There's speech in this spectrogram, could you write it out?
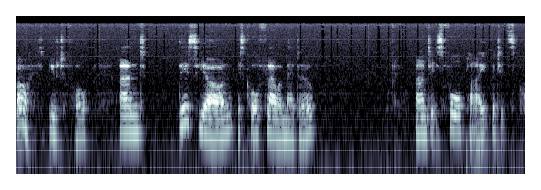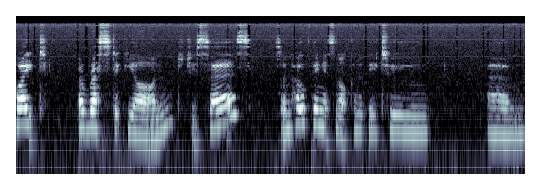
Oh, it's beautiful. And this yarn is called Flower Meadow and it's four ply, but it's quite a rustic yarn, she says. So I'm hoping it's not going to be too um,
